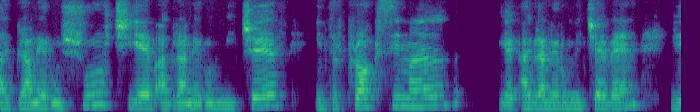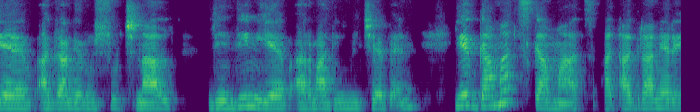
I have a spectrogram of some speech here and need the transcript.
ագրաներուն շուրջ եւ ագրաներուն միջև interproximal ագրաներուն միջև են եւ ագրաներուն շուրջնալ լինդին եւ արմադին միջև են եւ գամած գամած ագրաները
